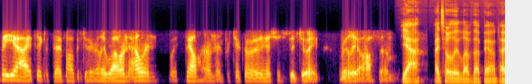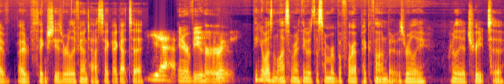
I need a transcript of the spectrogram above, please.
But yeah, I think they've all been doing really well. And Ellen with Palehound in particular has just been doing really awesome. Yeah. I totally love that band. I I think she's really fantastic. I got to Yeah. interview her. Great. I think it wasn't last summer. I think it was the summer before at Pickathon, but it was really, really a treat to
